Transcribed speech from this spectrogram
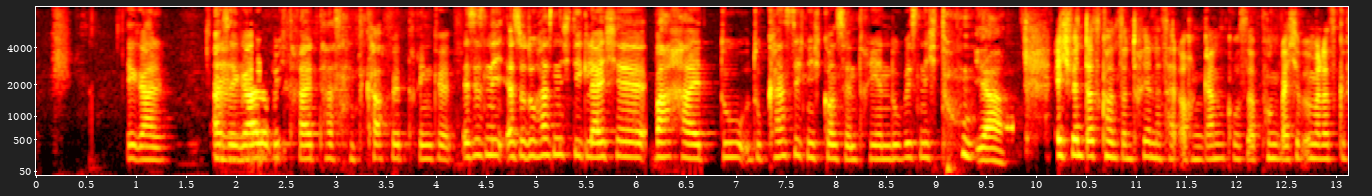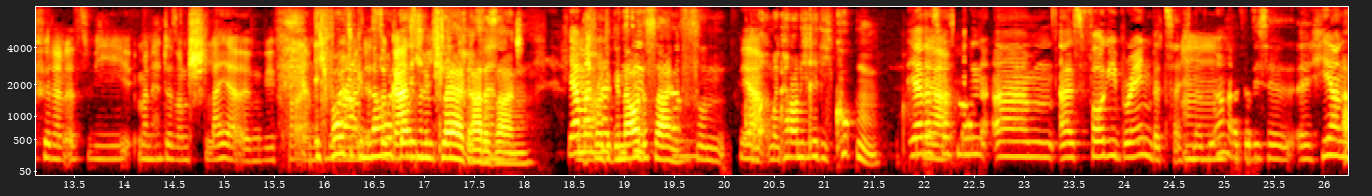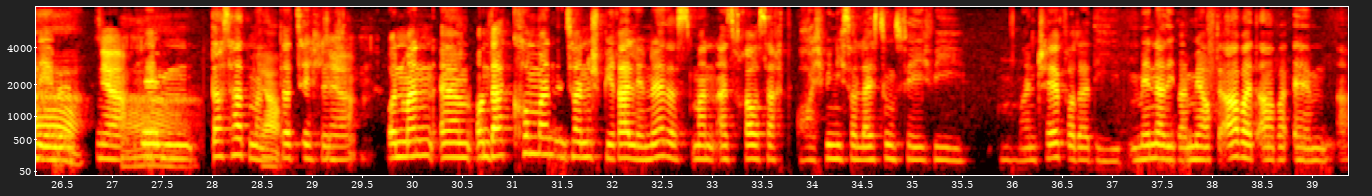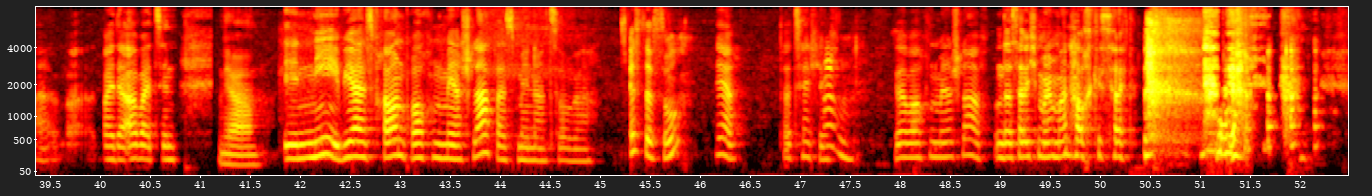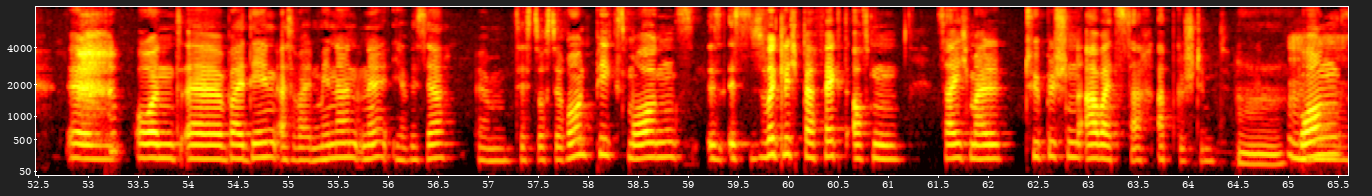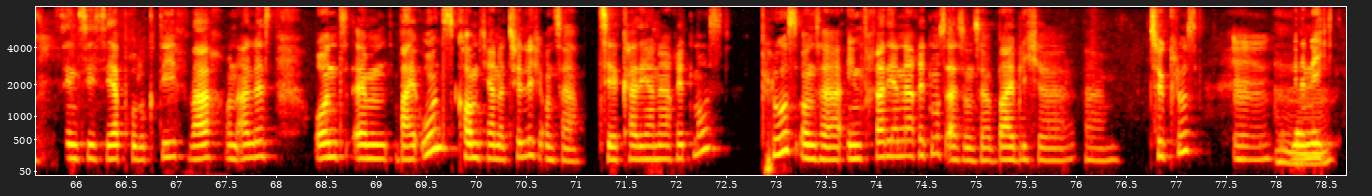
egal. Also Mhm. egal, ob ich drei Tassen Kaffee trinke. Es ist nicht, also du hast nicht die gleiche Wachheit, du, du kannst dich nicht konzentrieren, du bist nicht du. Ja, Ich finde, das Konzentrieren ist halt auch ein ganz großer Punkt, weil ich habe immer das Gefühl, dann ist wie, man hätte so einen Schleier irgendwie vor allem. ich wollte genau so gar das nicht mit dem Schleier gerade präsent. sagen. Ja, Ja. man Ich wollte genau dieses, das sagen. ähm, Es ist so ein, Ja. man, man kann auch nicht richtig gucken. Ja, das, Ja. was man ähm, als Foggy Brain bezeichnet, Mhm. ne? Also diese äh, Hirnnebel. Ah, Ja, Ähm, ah. das hat man Ja. tatsächlich. ja. Und man, ähm, und da kommt man in so eine Spirale, ne? dass man als Frau sagt, oh, ich bin nicht so leistungsfähig wie mein Chef oder die Männer, die bei mir auf der Arbeit arbe ähm, äh, bei der Arbeit sind. Ja. Äh, nee, wir als Frauen brauchen mehr Schlaf als Männer sogar. Ist das so? Ja, tatsächlich. Hm. Wir brauchen mehr Schlaf. Und das habe ich meinem Mann auch gesagt. ähm, und äh, bei den, also bei den Männern, ne, ihr wisst ja, ähm, Testosteronpeaks morgens ist, ist wirklich perfekt auf den, sage ich mal, typischen Arbeitstag abgestimmt. Mm. Morgens Mhm. sind sie sehr produktiv, wach und alles. Und ähm, bei uns kommt ja natürlich unser zirkadianer Rhythmus plus unser infradianer Rhythmus, also unser weiblicher ähm, Zyklus. Mhm. Mhm. nicht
